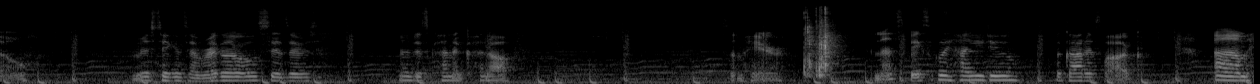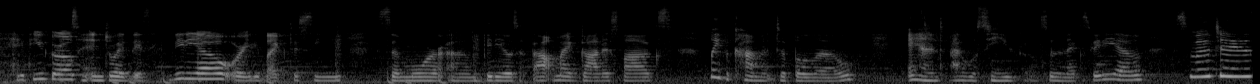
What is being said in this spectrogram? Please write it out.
I'm just taking some regular old scissors and I just kind of cut off some hair. And that's basically how you do the goddess lock um, if you girls enjoyed this video or you'd like to see some more um, videos about my goddess locs leave a comment below and I will see you girls in the next video. Smooches!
